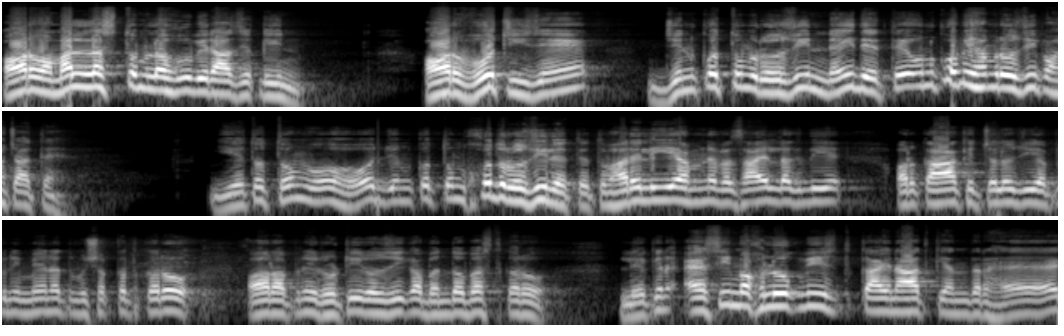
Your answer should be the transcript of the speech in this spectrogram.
اور وہ ملس تم لہو برازقین اور وہ چیزیں جن کو تم روزی نہیں دیتے، ان کو بھی ہم روزی پہنچاتے ہیں۔ یہ تو تم وہ ہو جن کو تم خود روزی لیتے، تمہارے لیے ہم نے وسائل رکھ دیے۔ اور کہا کہ چلو جی اپنی محنت، مشقت کرو اور اپنی روٹی روزی کا بندوبست کرو۔ لیکن ایسی مخلوق بھی اس کائنات کے اندر ہے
